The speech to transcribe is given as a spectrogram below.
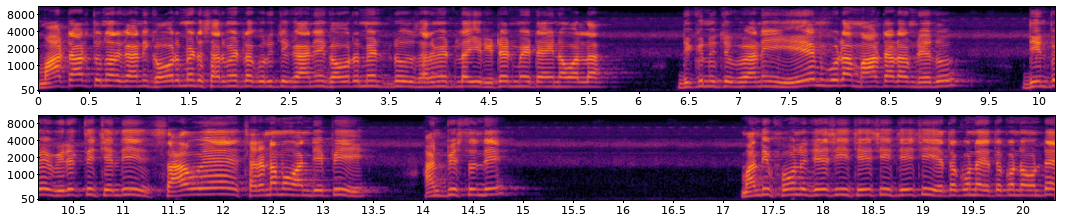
మాట్లాడుతున్నారు కానీ గవర్నమెంట్ సర్వెంట్ల గురించి కానీ గవర్నమెంట్ సర్వెంట్లు అయ్యి రిటైర్మెంట్ అయిన వల్ల దిక్కు నుంచి కానీ ఏమి కూడా మాట్లాడడం లేదు. దీనిపై విరక్తి చెంది సావే శరణము అని చెప్పి అనిపిస్తుంది. మంది ఫోన్లు చేసి చేసి చేసి ఎత్తకుండా ఎత్తకుండా ఉంటే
